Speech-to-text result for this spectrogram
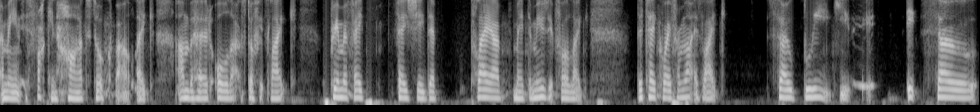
I mean, it's fucking hard to talk about. Like Amber Heard, all that stuff. It's like prima facie, the play I made the music for. Like the takeaway from that is like so bleak. You, it, it's so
